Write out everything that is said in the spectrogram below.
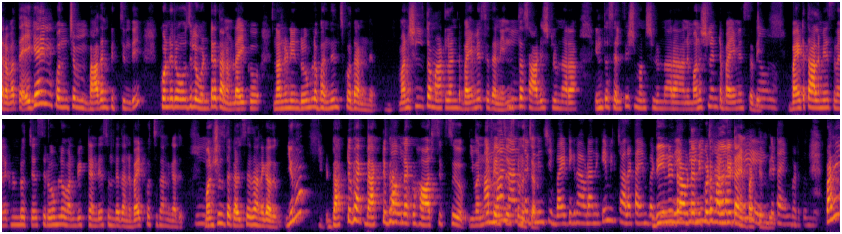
తర్వాత ఎగైన్ కొంచెం బాధ అనిపించింది. కొన్ని రోజులు ఒంటరితనం. లైక్ నన్ను నేను రూమ్లో బంధించుకోదాన్ని మనుషులతో మాట్లాడంటే భయం వేసేదాన్ని ఇంత సాడిస్టులు ఉన్నారా ఇంత సెల్ఫిష్ మనుషులు ఉన్నారా అని మనుషులంటే భయం వేస్తుంది బయట తాళం వేసి వెనక నుండి వచ్చేసి రూమ్లో వన్ వీక్ టెన్ డేస్ ఉండేదాన్ని. బయటకు వచ్చేదాన్ని కాదు. మనుషులతో కలిసేదాన్ని కాదు. You know back to back back to back. నాకు హార్డ్షిప్స్ ఇవన్నీ ఫేస్ చేసుకుని వచ్చాను నుంచి బయటికి రావడానికి మీకు చాలా టైం పట్టింది. దీని నుండి రావడానికి కూడా మళ్ళీ టైం పట్టింది. టైం పడుతుంది. కానీ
